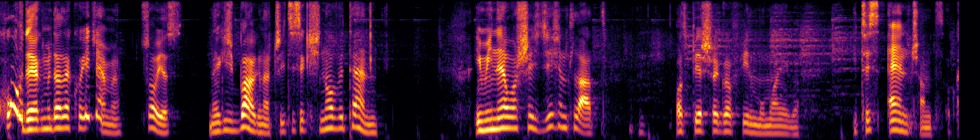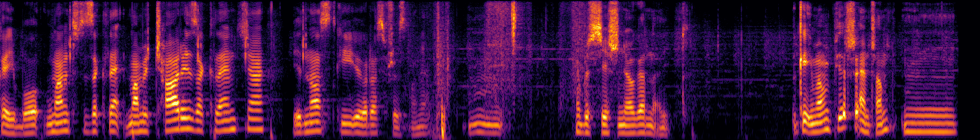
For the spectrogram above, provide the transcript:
Kurde, jak my daleko jedziemy. Co jest? No jakiś bagna, czyli to jest jakiś nowy ten. I minęło 60 lat od pierwszego filmu mojego. I to jest enchant, okej, bo mamy tu zaklę- mamy czary, zaklęcia, jednostki oraz wszystko, nie? Mm. Chybaście jeszcze nie ogarnęli. Okej, mamy pierwszy enchant. Mm.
